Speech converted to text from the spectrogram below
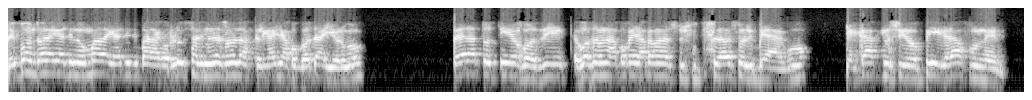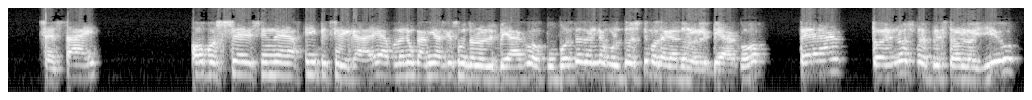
Λοιπόν τώρα για την ομάδα, γιατί την παρακολούθησα, την όλα τα φιλικάκια από κοντά Γιώργο. Πέρα το τι έχω δει, εγώ θέλω να πω κάποια πράγματα στους φιλάδες του Ολυμπιακού και κάποιους οι οποίοι γράφουν σε site Όπως ξέρεις, είναι αυτή η πιτσιρικαρία που δεν έχουν καμία σχέση με τον Ολυμπιακό, που ποτέ δεν έχουν δώσει τίποτα για τον Ολυμπιακό, πέραν το ενός πληκτρολογίου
